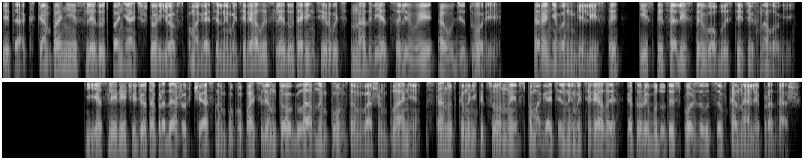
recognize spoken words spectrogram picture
Итак, компании следует понять, что ее вспомогательные материалы следует ориентировать на две целевые аудитории раневангелисты и специалисты в области технологий. Если речь идет о продажах частным покупателям, то главным пунктом в вашем плане станут коммуникационные вспомогательные материалы, которые будут использоваться в канале продаж.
